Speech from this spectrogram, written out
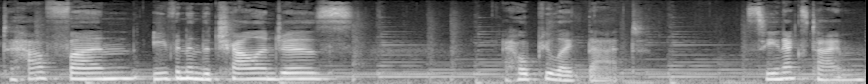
to have fun, even in the challenges. I hope you like that. See you next time.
